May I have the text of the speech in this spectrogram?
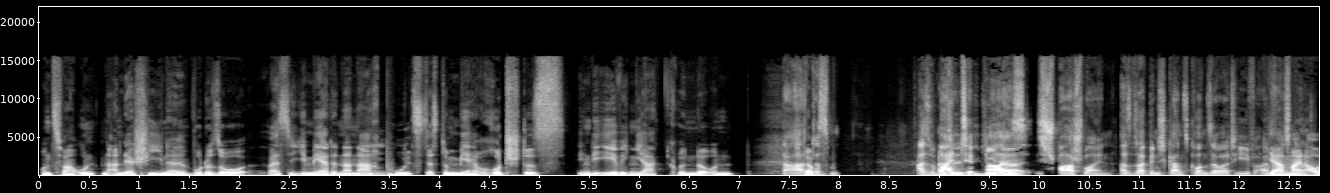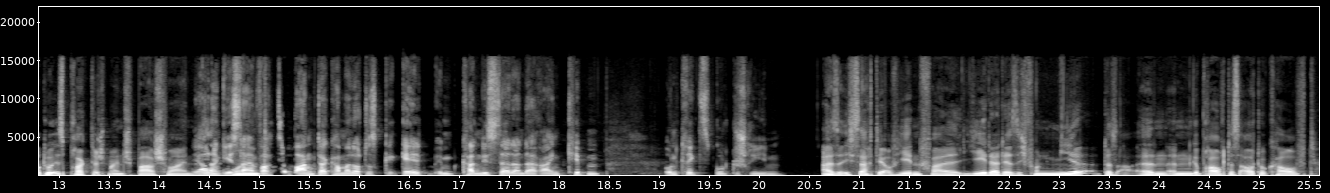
Und zwar unten an der Schiene, wo du so, weißt du, je mehr du danach Mhm. pulst, desto mehr rutscht es in die ewigen Jagdgründe. Und Da, glaub, das, also mein also Tipp da jeder- ist, ist Sparschwein. Also da bin ich ganz konservativ. Ja, mein sagen, Auto ist praktisch mein Sparschwein. Ja, dann gehst Und- du einfach zur Bank, da kann man doch das Ge- Geld im Kanister dann da reinkippen und kriegst gut geschrieben. Also ich sag dir auf jeden Fall, jeder, der sich von mir das, äh, ein gebrauchtes Auto kauft,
